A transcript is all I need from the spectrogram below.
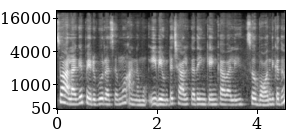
సో అలాగే పెరుగు రసము అన్నము. ఇవి ఉంటే చాలు కదా ఇంకేం కావాలి? సో బాగుంది కదా?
